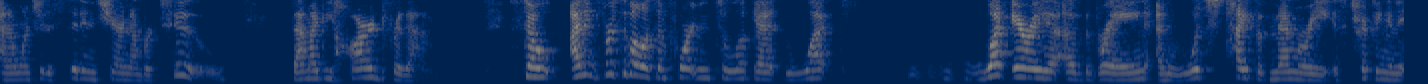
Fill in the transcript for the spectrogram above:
and I want you to sit in chair number two, that might be hard for them. So I think first of all, it's important to look at what what area of the brain and which type of memory is tripping an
